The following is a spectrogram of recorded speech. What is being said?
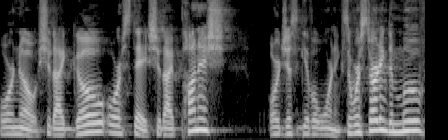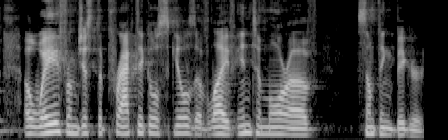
or no? Should I go or stay? Should I punish or just give a warning? So we're starting to move away from just the practical skills of life into more of something bigger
